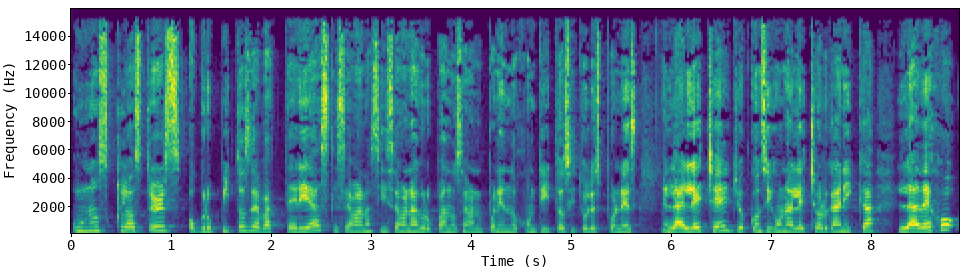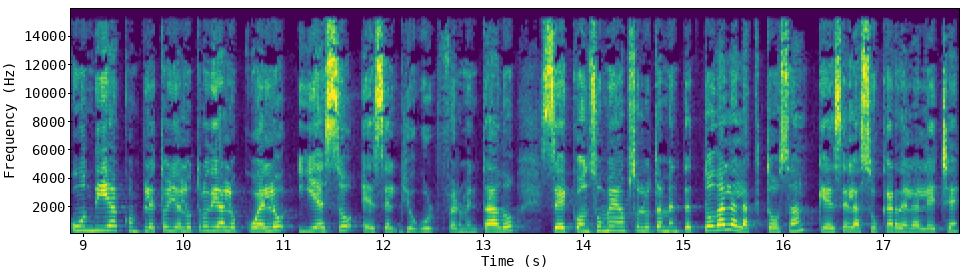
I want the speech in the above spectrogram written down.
unos clusters o grupitos de bacterias que se van así, se van agrupando, se van poniendo juntitos y tú les pones la leche yo consigo una leche orgánica, la dejo un día completo y al otro día lo cuelo y eso es el yogur fermentado. Se consume absolutamente toda la lactosa, que es el azúcar de la leche,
